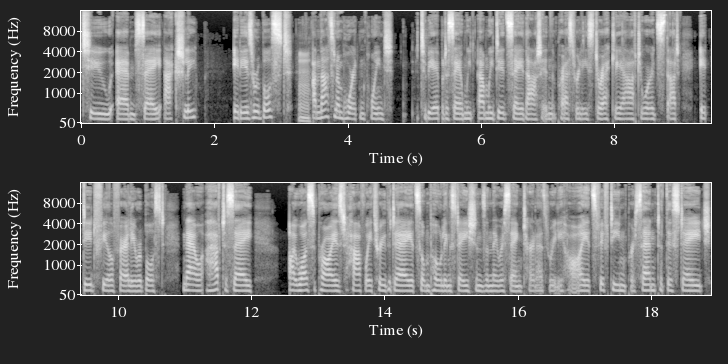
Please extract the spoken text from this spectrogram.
to um, say actually it is robust, hmm. and that's an important point to be able to say. And we and we did say that in the press release directly afterwards that it did feel fairly robust. Now I have to say. I was surprised halfway through the day at some polling stations, and they were saying turnout's really high. It's fifteen percent at this stage.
